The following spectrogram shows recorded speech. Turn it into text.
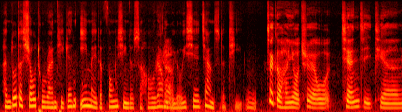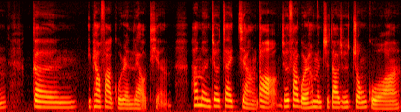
很多的修图软体跟医美的风行的时候，让我嗯有一些这样子的体悟。这个很有趣。我前几天跟一票法国人聊天，他们就在讲到，就是法国人他们知道，就是中国啊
